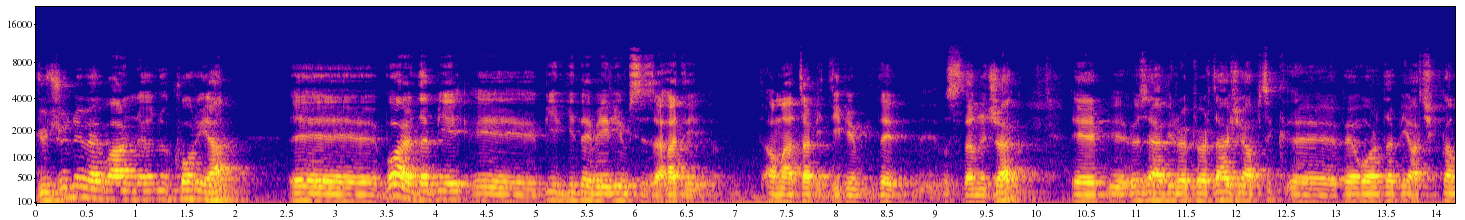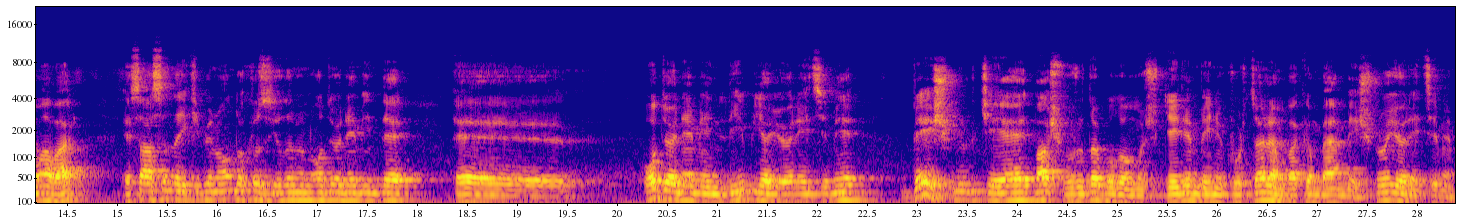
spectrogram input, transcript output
gücünü ve varlığını koruyan e, bu arada bir e, bilgi de vereyim size hadi ama tabii dilim de ıslanacak. E, özel bir röportaj yaptık e, ve orada bir açıklama var. Esasında 2019 yılının o döneminde e, o dönemin Libya yönetimi 5 ülkeye başvuruda bulunmuş. Gelin beni kurtarın bakın ben meşru yönetimim.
